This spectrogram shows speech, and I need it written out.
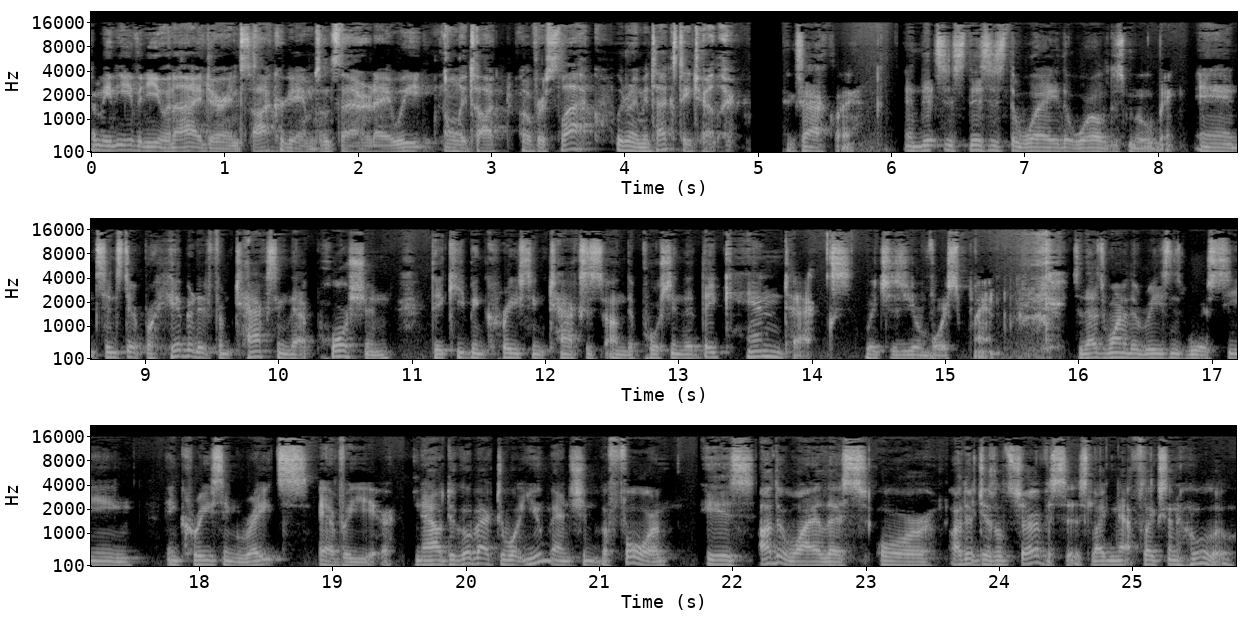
I mean, even you and I during soccer games on Saturday, we only talk over Slack. We don't even text each other. Exactly. And this is this is the way the world is moving. And since they're prohibited from taxing that portion, they keep increasing taxes on the portion that they can tax, which is your voice plan. So that's one of the reasons we're seeing increasing rates every year. Now, to go back to what you mentioned before, is other wireless or other digital services like Netflix and Hulu.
